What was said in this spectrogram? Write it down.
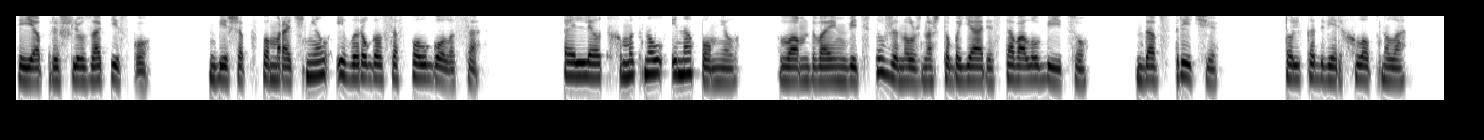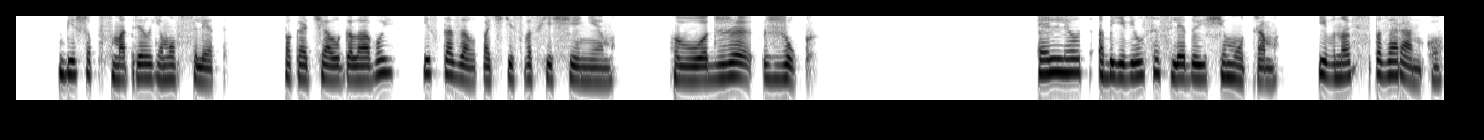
Я пришлю записку. Бишоп помрачнел и выругался в полголоса. Эллиот хмыкнул и напомнил. Вам двоим ведь тоже нужно, чтобы я арестовал убийцу. До встречи». Только дверь хлопнула. Бишоп смотрел ему вслед. Покачал головой и сказал почти с восхищением. «Вот же жук!» Эллиот объявился следующим утром. И вновь с позаранку.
